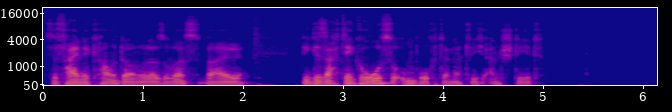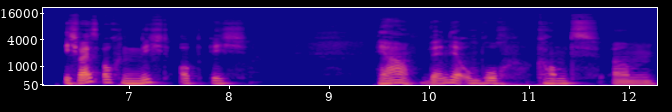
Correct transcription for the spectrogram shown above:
The Final Countdown oder sowas, weil wie gesagt, der große Umbruch dann natürlich ansteht. Ich weiß auch nicht, ob ich, ja, wenn der Umbruch kommt, ähm,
